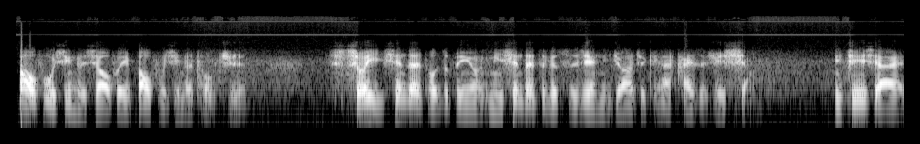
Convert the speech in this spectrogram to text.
报复性的消费，报复性的投资。所以现在投资朋友，你现在这个时间，你就要去开开始去想，你接下来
